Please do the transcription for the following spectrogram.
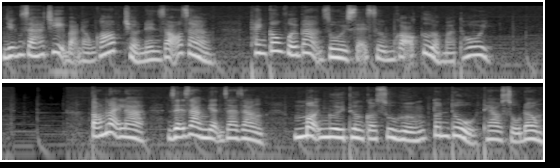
những giá trị bạn đóng góp trở nên rõ ràng, thành công với bạn rồi sẽ sớm gõ cửa mà thôi. Tóm lại là dễ dàng nhận ra rằng mọi người thường có xu hướng tuân thủ theo số đông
